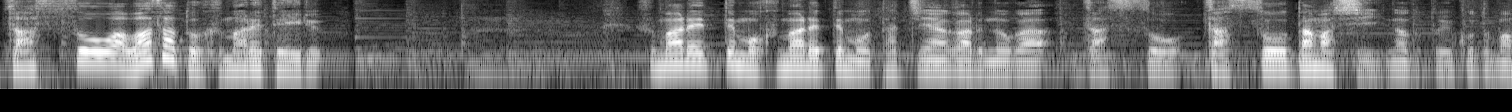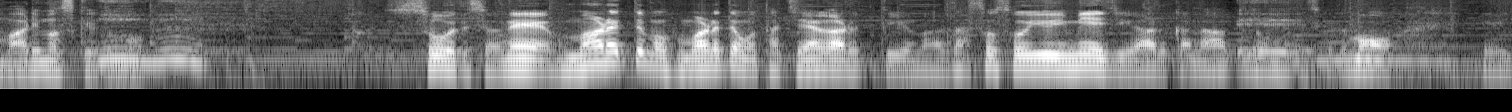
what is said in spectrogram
雑草はわざと踏まれている。踏まれても踏まれても立ち上がるのが雑草。雑草魂などという言葉もありますけれども、そうですよね。踏まれても踏まれても立ち上がるっていう、まあ、雑草そういうイメージがあるかなと思うんですけども、えー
